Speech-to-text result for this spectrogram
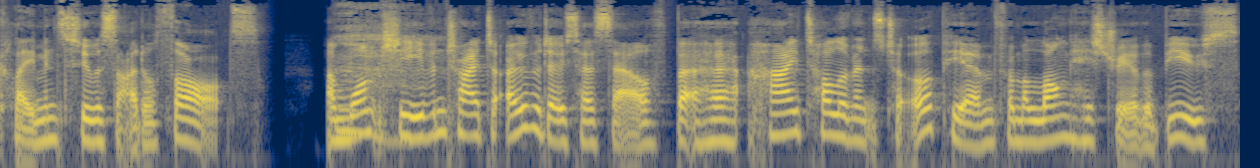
claiming suicidal thoughts. And once she even tried to overdose herself, but her high tolerance to opium from a long history of abuse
